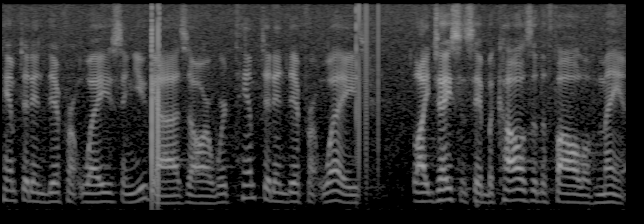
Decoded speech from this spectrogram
tempted in different ways than you guys are. We're tempted in different ways, like Jason said, because of the fall of man.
